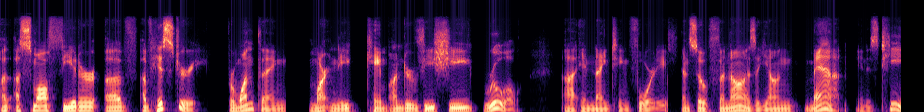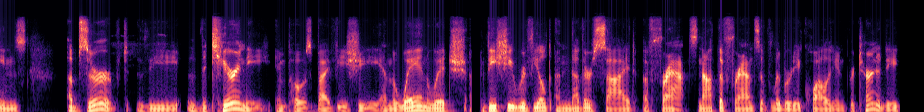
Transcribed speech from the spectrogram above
a, a, small theater of of history. For one thing, Martinique came under Vichy rule uh, in 1940, and so Fanon, as a young man in his teens, observed the the tyranny imposed by Vichy and the way in which Vichy revealed another side of France, not the France of liberty, equality, and fraternity,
